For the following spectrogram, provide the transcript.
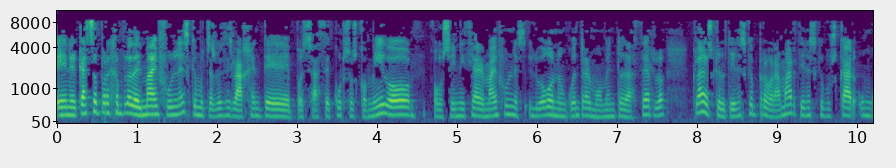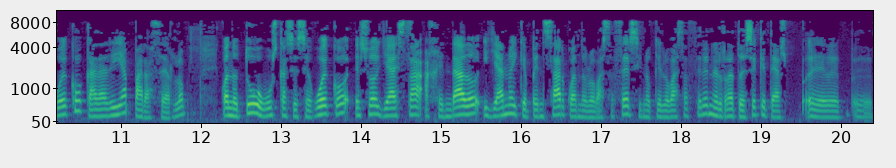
En el caso, por ejemplo, del mindfulness, que muchas veces la gente pues hace cursos conmigo o se inicia en el mindfulness y luego no encuentra el momento de hacerlo, claro, es que lo tienes que programar, tienes que buscar un hueco cada día para hacerlo. Cuando tú buscas ese hueco, eso ya está agendado y ya no hay que pensar cuándo lo vas a hacer, sino que lo vas a hacer en el rato ese que te has eh, eh,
